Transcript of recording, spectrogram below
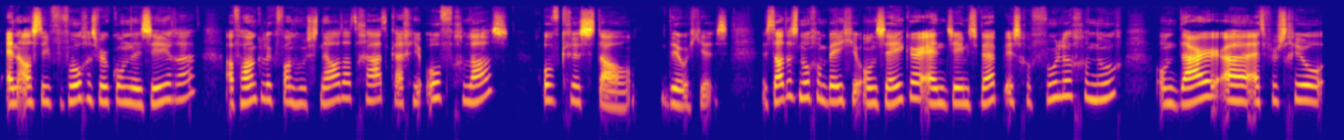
En als die vervolgens weer condenseren, afhankelijk van hoe snel dat gaat, krijg je of glas of kristaldeeltjes. Dus dat is nog een beetje onzeker. En James Webb is gevoelig genoeg om daar uh, het verschil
